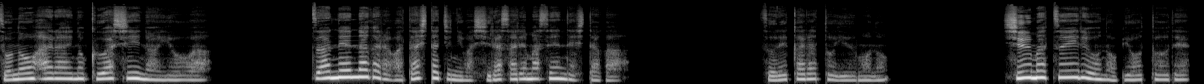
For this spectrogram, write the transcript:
そのお祓いの詳しい内容は、残念ながら私たちには知らされませんでしたが、それからというもの、終末医療の病棟で、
